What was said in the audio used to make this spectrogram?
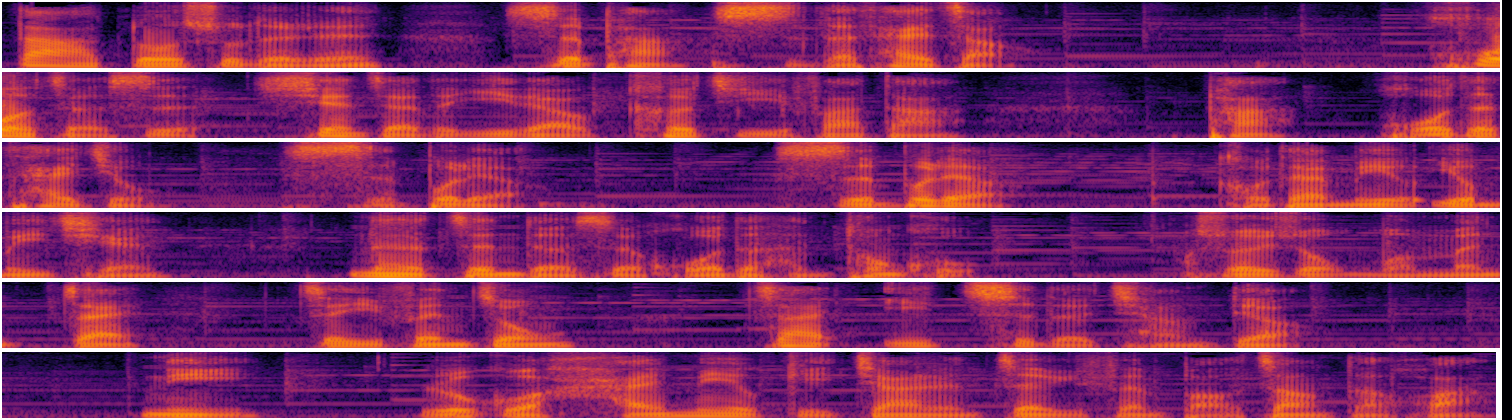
大多数的人是怕死得太早，或者是现在的医疗科技发达，怕活得太久死不了，死不了，口袋没有又没钱。那真的是活得很痛苦，所以说我们在这一分钟再一次的强调，你如果还没有给家人这一份保障的话，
